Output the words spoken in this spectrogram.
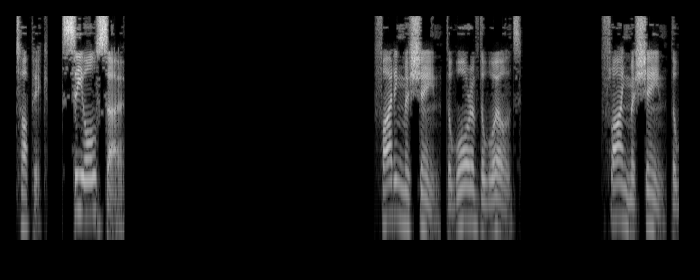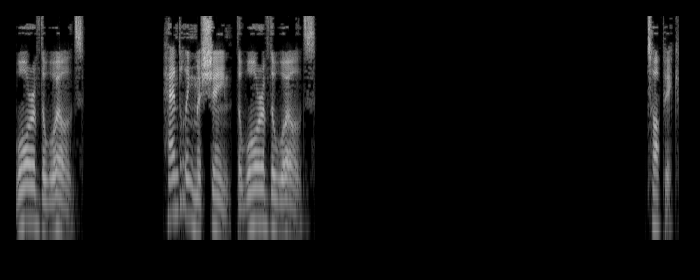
Topic. See also. Fighting Machine The War of the Worlds. Flying Machine The War of the Worlds. Handling Machine The War of the Worlds. Topic.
